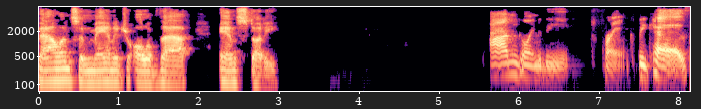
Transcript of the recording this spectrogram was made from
balance and manage all of that and study i'm going to be frank because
